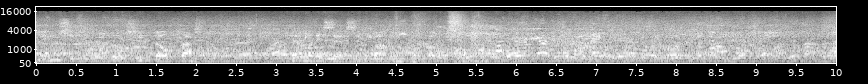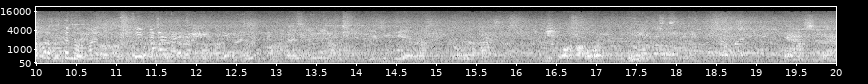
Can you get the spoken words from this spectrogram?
Please with your seatbelt fastened. permanecer sentados, por favor. No, normal. Sí, Y por favor, Gracias.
